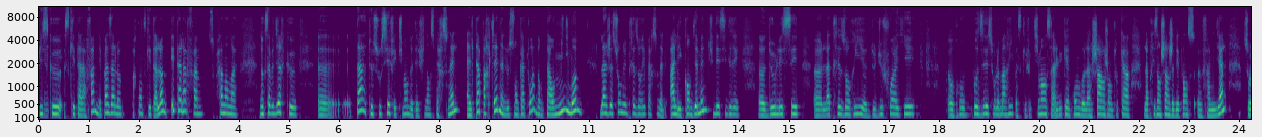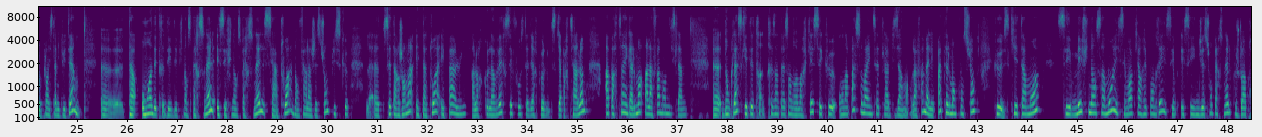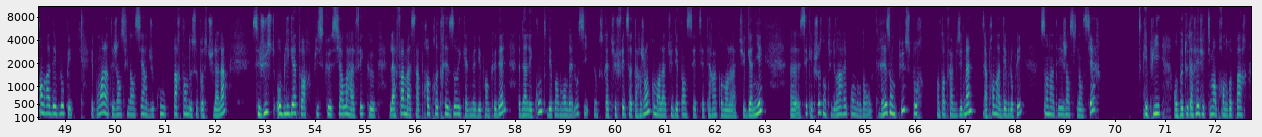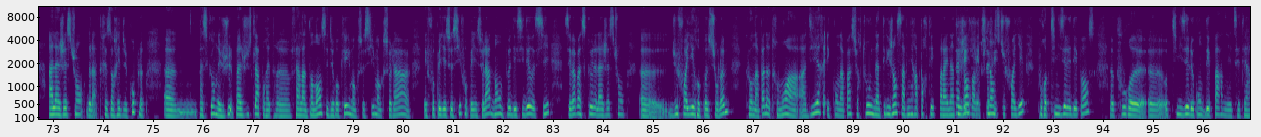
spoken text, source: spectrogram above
puisque ce qui est à la femme n'est pas à l'homme. Par contre, ce qui est à l'homme est à la femme, subhanallah. Donc ça veut dire que euh, tu as à te soucier effectivement de tes finances personnelles, elles t'appartiennent, elles ne sont qu'à toi, donc tu as au minimum la gestion d'une trésorerie personnelle. Allez, quand bien même tu déciderais euh, de laisser euh, la trésorerie de, du foyer reposer sur le mari, parce qu'effectivement, c'est à lui qu'incombe la charge, en tout cas la prise en charge des dépenses euh, familiales, sur le plan islamique du terme, euh, tu as au moins des, finances personnelles, et ces finances personnelles, c'est à toi d'en faire la gestion, puisque cet argent-là est à toi et pas à lui, alors que l'inverse est faux, c'est-à-dire que ce qui appartient à l'homme appartient également à la femme en islam. Euh, donc là, ce qui était très intéressant de remarquer, c'est qu'on n'a pas ce mindset-là, bizarrement. La femme, elle n'est pas tellement consciente que ce qui est à moi, c'est mes finances à moi et c'est moi qui en répondrai et c'est une gestion personnelle que je dois apprendre à développer. Et pour moi, l'intelligence financière, du coup, partant de ce postulat-là, c'est juste obligatoire, puisque si Allah a fait que la femme a sa propre trésor et qu'elle ne dépend que d'elle, eh bien les comptes dépendront d'elle aussi. Donc ce que tu fait de cet argent, comment l'as-tu dépensé, etc., comment l'as-tu gagné, euh, c'est quelque chose dont tu devras répondre. Donc raison de plus pour, en tant que femme musulmane, apprendre à développer son intelligence financière et puis, on peut tout à fait effectivement prendre part à la gestion de la trésorerie du couple, euh, parce qu'on n'est pas juste là pour être euh, faire l'intendance et dire ok, il manque ceci, il manque cela, euh, il faut payer ceci, il faut payer cela. Non, on peut décider aussi. C'est pas parce que la gestion du foyer repose sur l'homme qu'on n'a pas notre mot à, dire et qu'on n'a pas surtout une intelligence à venir apporter. Voilà, une intelligence dans les finances du foyer pour optimiser les dépenses, pour optimiser le compte d'épargne, etc.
